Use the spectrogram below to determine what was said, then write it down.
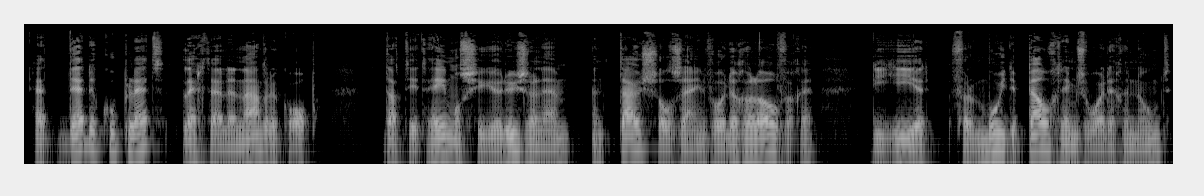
Het derde couplet legt er de nadruk op dat dit hemelse Jeruzalem een thuis zal zijn voor de gelovigen, die hier vermoeide pelgrims worden genoemd,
